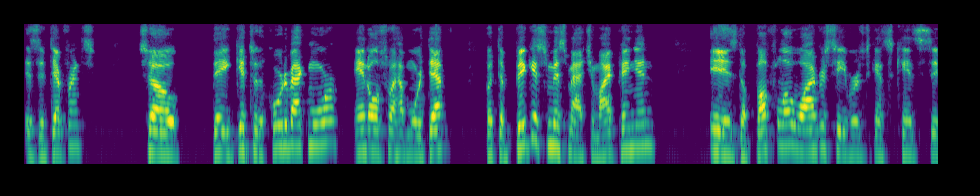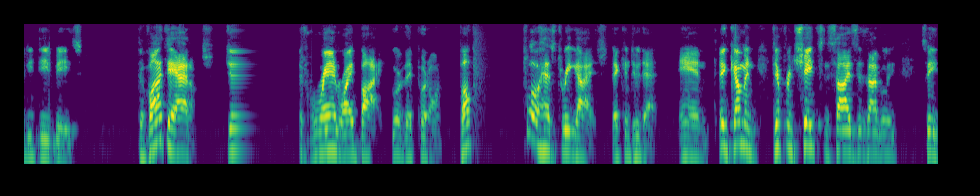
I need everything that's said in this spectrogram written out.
is the difference. So they get to the quarterback more and also have more depth. But the biggest mismatch, in my opinion, is the Buffalo wide receivers against Kansas City DBs. Davante Adams just, ran right by whoever they put on. Buffalo has three guys that can do that. And they come in different shapes and sizes. I believe see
